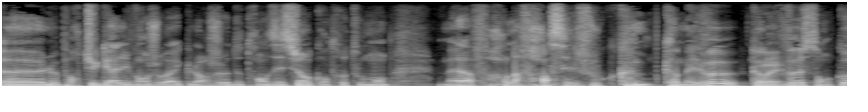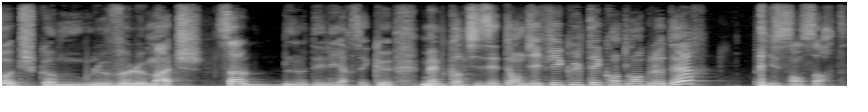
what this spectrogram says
Euh, le Portugal, ils vont jouer avec leur jeu de transition contre tout le monde. Mais la, Fr- la France, elle joue comme, comme elle veut, comme Ouais. veut son coach, comme le veut le match. Ça, le, le délire, c'est que même quand ils étaient en difficulté contre l'Angleterre, ils s'en sortent.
